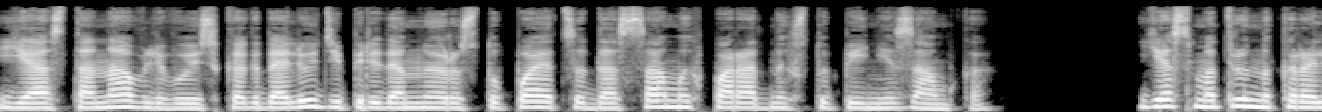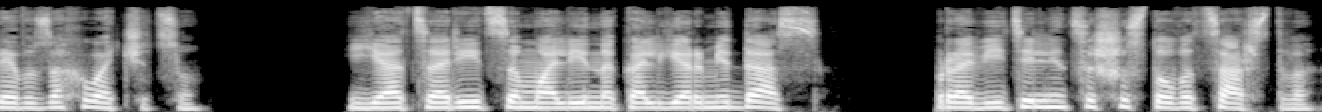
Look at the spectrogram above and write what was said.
Я останавливаюсь, когда люди передо мной расступаются до самых парадных ступеней замка. Я смотрю на королеву-захватчицу. «Я царица Малина Кальер Медас, правительница Шестого Царства.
